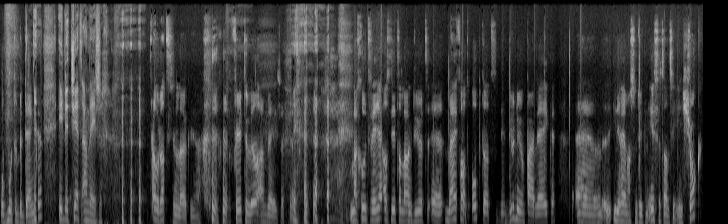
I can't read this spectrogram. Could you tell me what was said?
op moeten bedenken. In de chat aanwezig. oh, dat is een leuke, ja. Virtueel aanwezig. maar goed, als dit te lang duurt. Uh, mij valt op dat dit duurt nu een paar weken. Iedereen was natuurlijk in eerste instantie in shock.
